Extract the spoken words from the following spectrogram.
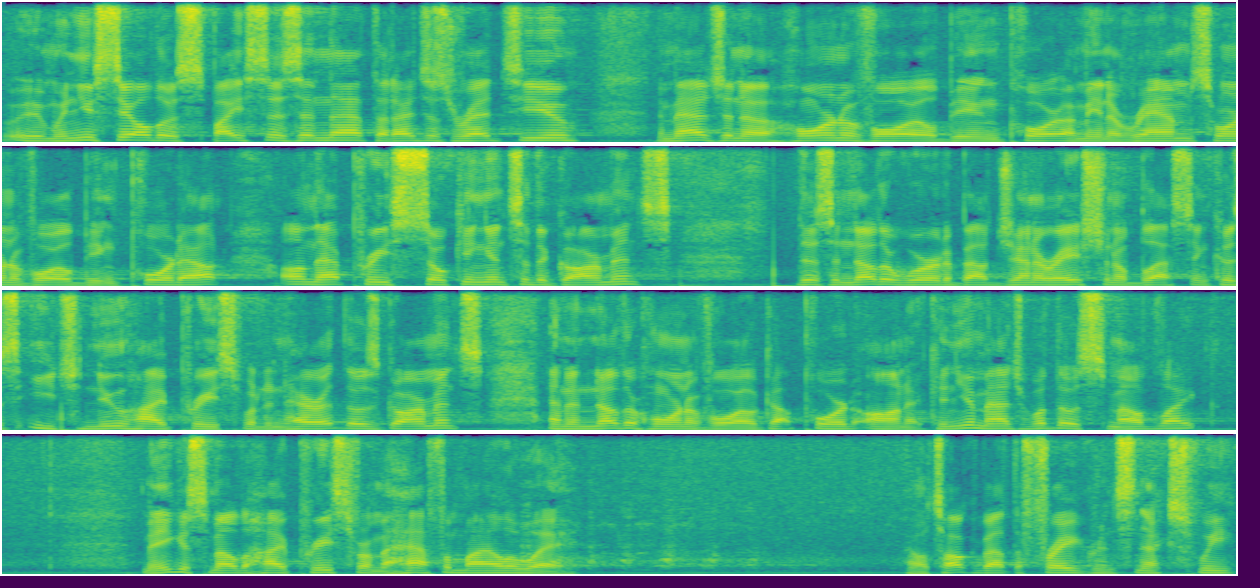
when you see all those spices in that that I just read to you, imagine a horn of oil being poured, I mean, a ram's horn of oil being poured out on that priest, soaking into the garments. There's another word about generational blessing because each new high priest would inherit those garments, and another horn of oil got poured on it. Can you imagine what those smelled like? Man, you could smell the high priest from a half a mile away. I'll talk about the fragrance next week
